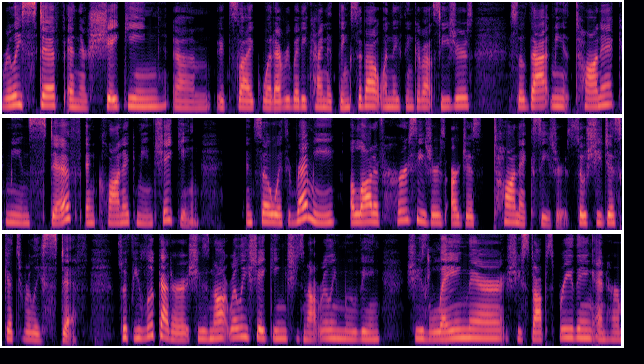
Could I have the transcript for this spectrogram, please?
really stiff and they're shaking. Um, it's like what everybody kind of thinks about when they think about seizures. So that means tonic means stiff and clonic means shaking. And so with Remy, a lot of her seizures are just tonic seizures. So she just gets really stiff. So if you look at her, she's not really shaking. She's not really moving. She's laying there. She stops breathing and her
